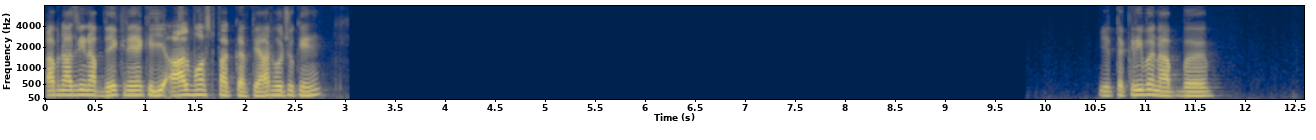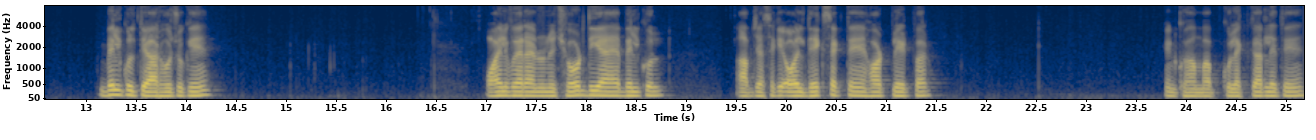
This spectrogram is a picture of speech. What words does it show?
اب ناظرین، آپ دیکھ رہے ہیں کہ یہ آلموسٹ پک کر تیار ہو چکے ہیں۔ یہ تقریباً اب بالکل تیار ہو چکے ہیں۔ آئل وغیرہ انہوں نے چھوڑ دیا ہے، بالکل۔ آپ جیسا کہ آئل دیکھ سکتے ہیں ہاٹ پلیٹ پر۔ ان کو ہم اب کلیکٹ کر لیتے ہیں۔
